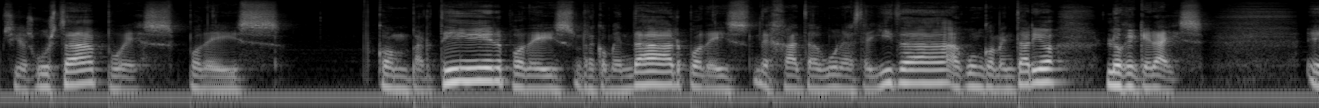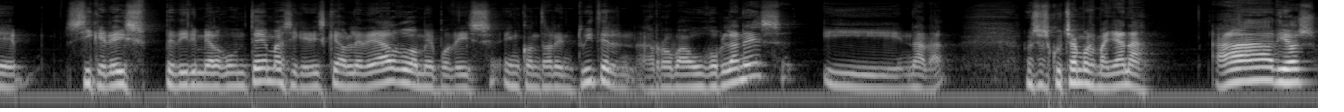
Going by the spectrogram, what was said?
si os gusta, pues podéis compartir, podéis recomendar, podéis dejar alguna estrellita, algún comentario, lo que queráis. Eh, si queréis pedirme algún tema, si queréis que hable de algo, me podéis encontrar en Twitter, arroba Hugo Y nada. Nos escuchamos mañana. Adiós.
